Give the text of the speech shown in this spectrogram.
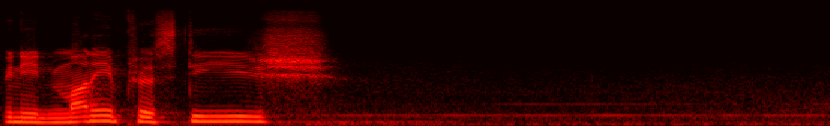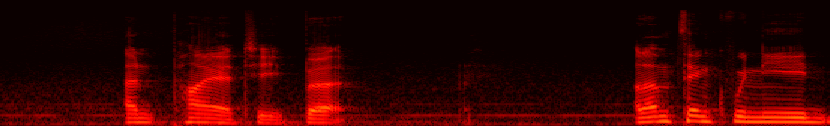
We need money, prestige, and piety, but I don't think we need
